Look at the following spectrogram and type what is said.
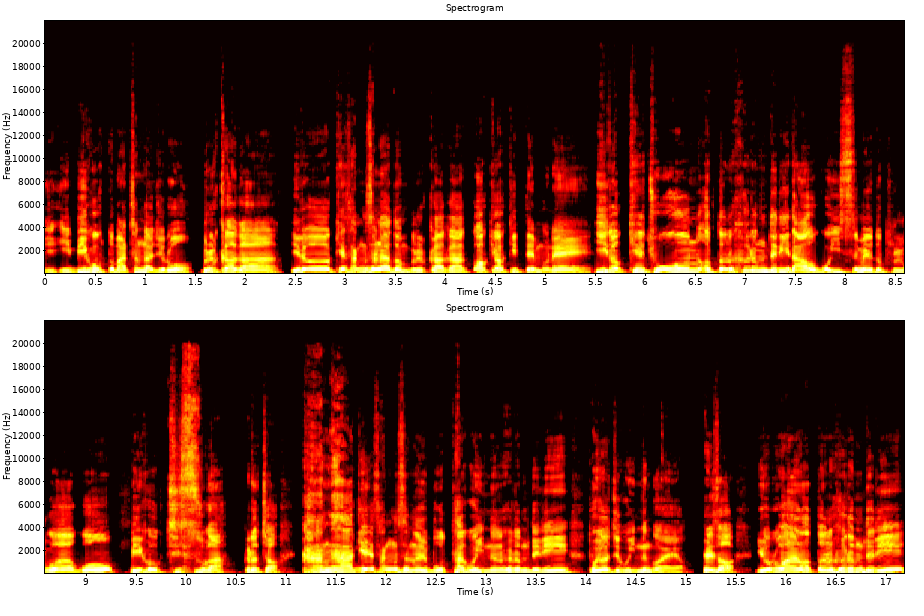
이- 이 미국도 마찬가지로 물가가 이렇게 상승하던 물가가 꺾였기 때문에 이렇게 좋은 어떤 흐름들이 나오고 있음에도 불구하고 미국 지수가 그렇죠. 강하게 상승을 못하고 있는 흐름들이 보여지고 있는 거예요. 그래서 이러한 어떤 흐름들이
